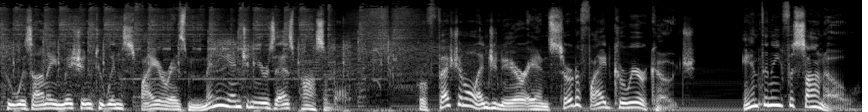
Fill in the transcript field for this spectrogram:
who is on a mission to inspire as many engineers as possible professional engineer and certified career coach, Anthony Fasano.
